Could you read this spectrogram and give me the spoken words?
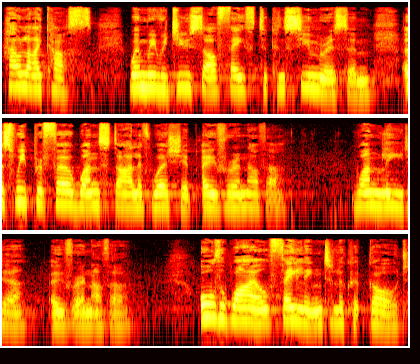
How like us when we reduce our faith to consumerism as we prefer one style of worship over another, one leader over another, all the while failing to look at God.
